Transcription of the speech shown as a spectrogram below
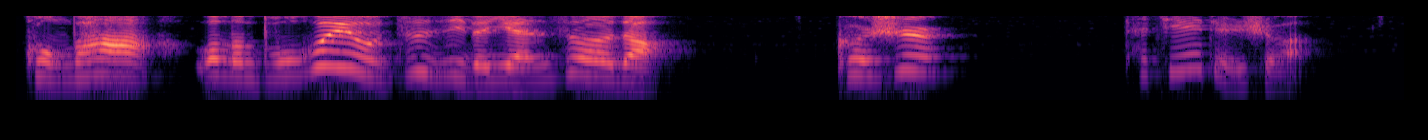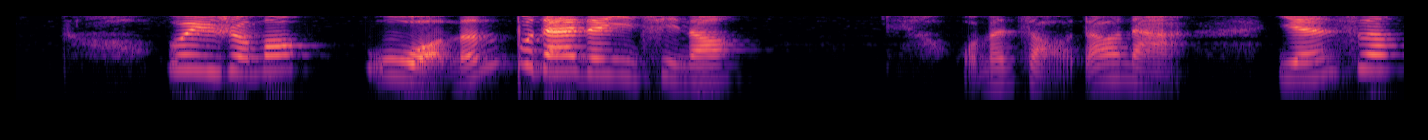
恐怕我们不会有自己的颜色的。”可是，他接着说：“为什么我们不待在一起呢？我们走到哪儿，颜色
